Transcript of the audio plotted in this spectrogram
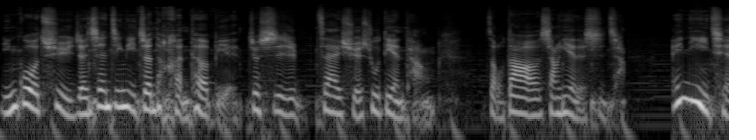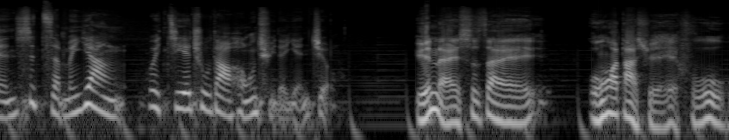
您过去人生经历真的很特别，就是在学术殿堂走到商业的市场。哎，你以前是怎么样会接触到红曲的研究？原来是在文化大学服务，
